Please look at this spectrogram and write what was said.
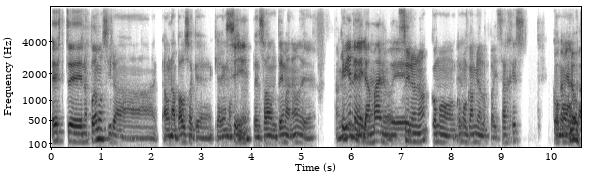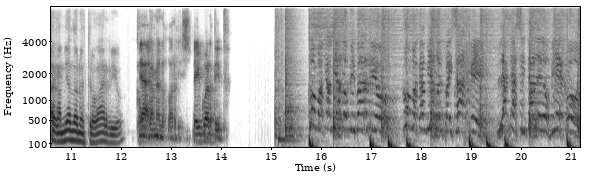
es? Este, nos podemos ir a, a una pausa que, que habíamos Sí. pensado un tema, ¿no? De, Que viene de la mano de Sí, ¿no? ¿no? ¿Cómo, cómo cambian los paisajes? Cómo ¿Cómo, cambian ¿Cómo los está cambiando nuestro barrio? cómo cambian los barrios? del cuarteto. Casita de los viejos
